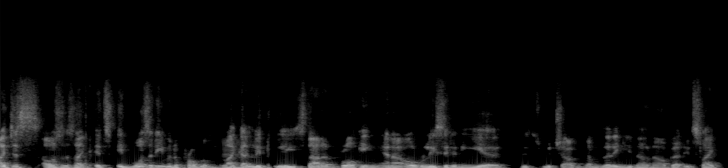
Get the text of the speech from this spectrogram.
I just I was just like it's it wasn't even a problem. Like I Mm. literally started vlogging and I'll release it in a year, which- I'm, I'm letting you know now. But it's like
